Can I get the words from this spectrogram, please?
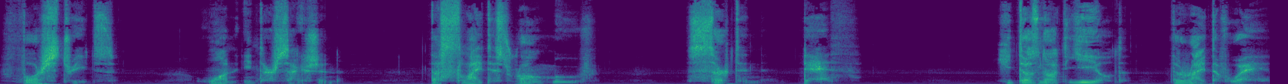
Four streets, one intersection, the slightest wrong move, certain death. He does not yield the right of way,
